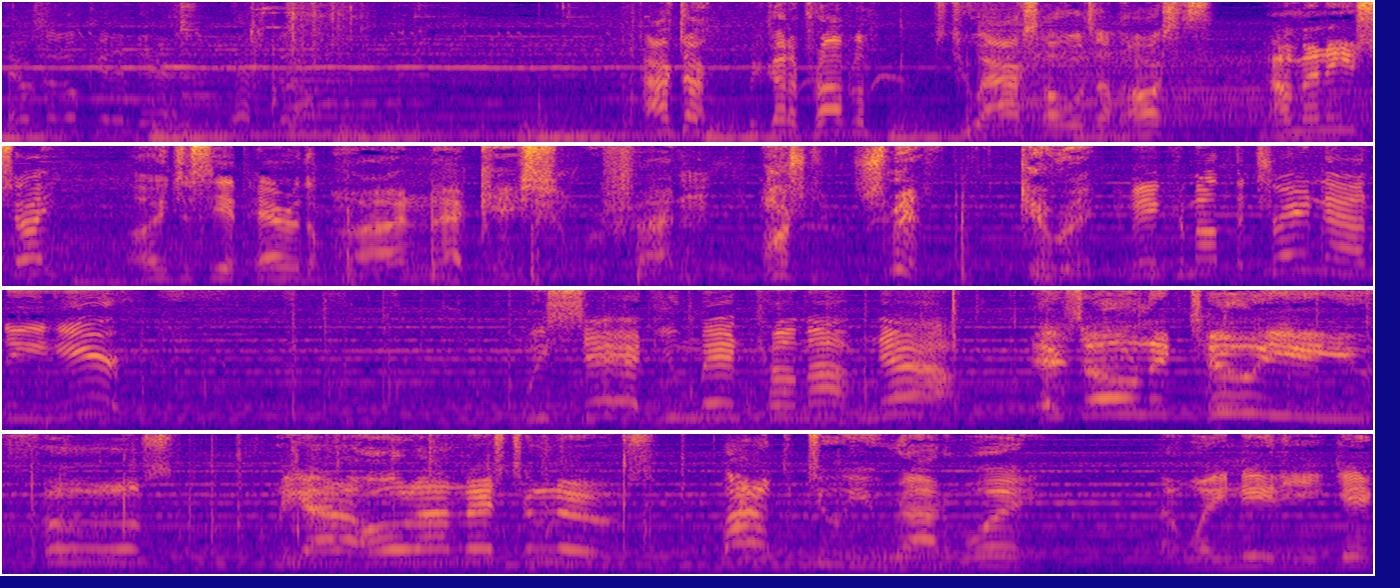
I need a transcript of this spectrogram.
How's it looking in there? Let's go. Arthur, we've got a problem. There's two arseholes on horses. How many you say? I just see a pair of them. All right, in that case, we're fighting. Marston, Smith, get ready. You men come out the train now, do you hear? We said you men come out now. There's only two of you, you fools. We got a whole lot less to lose. Why don't the two of you ride away? That way neither of you get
